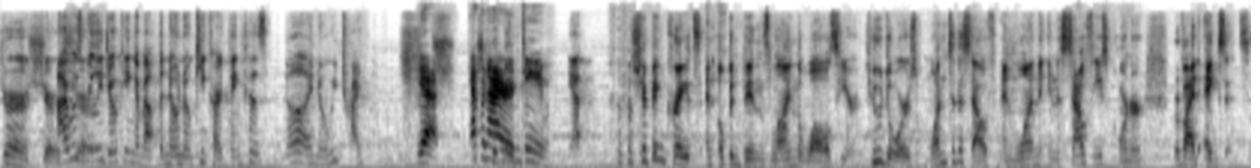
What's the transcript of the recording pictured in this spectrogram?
Sure, sure. I was really joking about the no no key card thing, cause duh, I know we tried them. Yeah. Cap and I are a Shipping. team. Yep. Shipping crates and open bins line the walls here. Two doors, one to the south and one in the southeast corner, provide exits.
